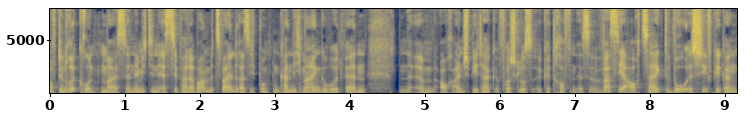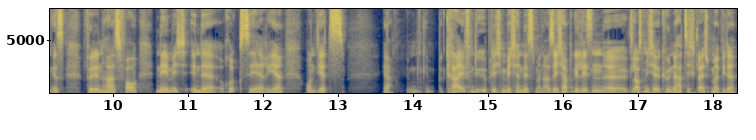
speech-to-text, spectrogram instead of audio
auf den Rückrundenmeister, nämlich den SC Paderborn mit 32 Punkten, kann nicht mehr eingeholt werden, ähm, auch ein Spieltag vor Schluss getroffen ist. Was ja auch zeigt, wo es schiefgegangen ist für den HSV, nämlich in der Rückserie. Und jetzt ja, greifen die üblichen Mechanismen. Also ich habe gelesen, äh, Klaus-Michael Kühne hat sich gleich mal wieder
